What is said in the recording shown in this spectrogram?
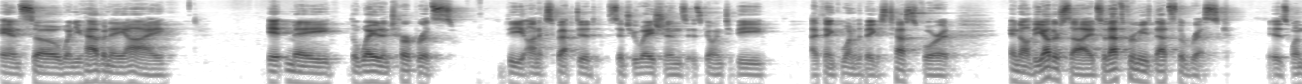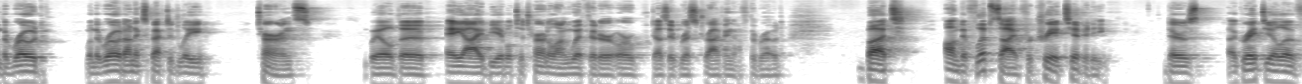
And so when you have an AI, it may, the way it interprets the unexpected situations is going to be, I think, one of the biggest tests for it. And on the other side, so that's for me, that's the risk is when the road, when the road unexpectedly turns, Will the AI be able to turn along with it, or, or does it risk driving off the road? But on the flip side, for creativity, there's a great deal of,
